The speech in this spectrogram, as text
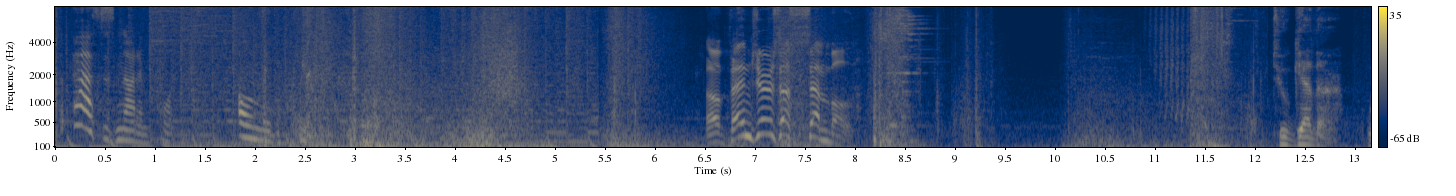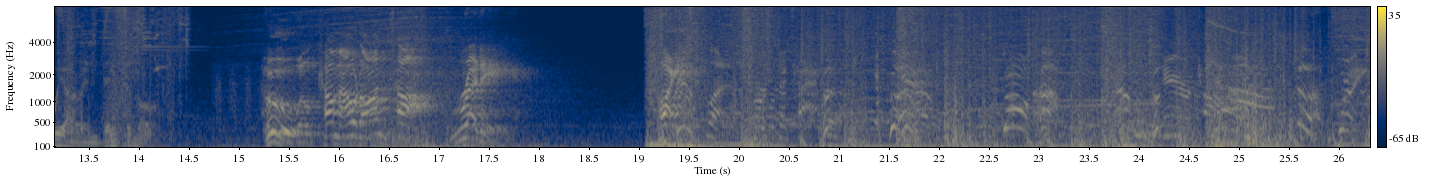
The past is not important. Only the future. Avengers assemble! Together, we are invincible. Who will come out on top? Ready! Fight! First attack! Air combo! Great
